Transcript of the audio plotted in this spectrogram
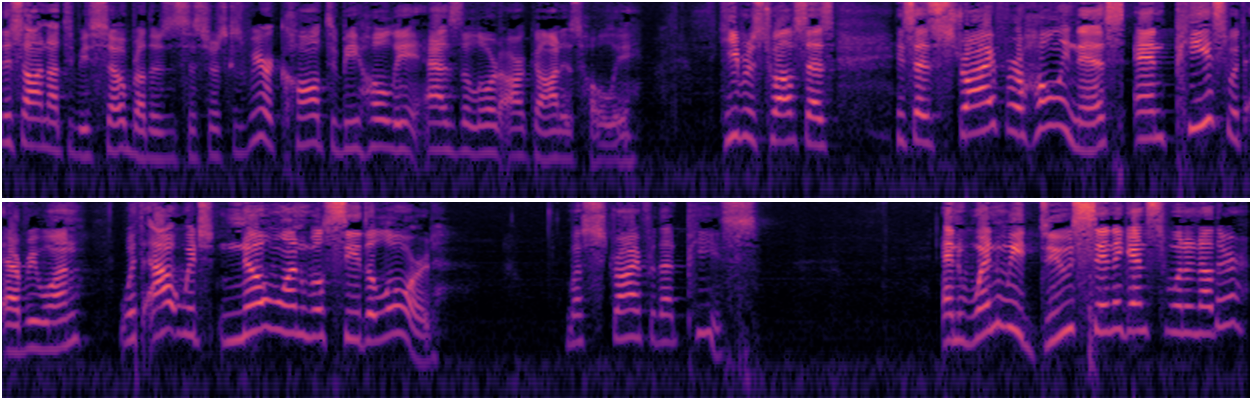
This ought not to be so, brothers and sisters, because we are called to be holy as the Lord our God is holy. Hebrews 12 says, He says, Strive for holiness and peace with everyone without which no one will see the Lord. We must strive for that peace. And when we do sin against one another,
